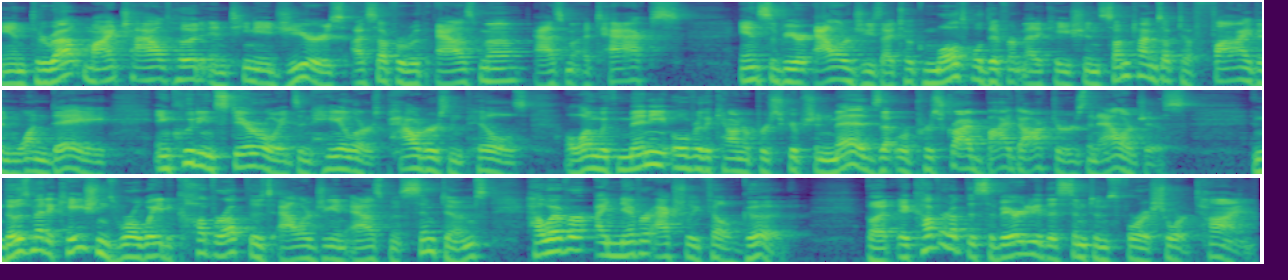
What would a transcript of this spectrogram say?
And throughout my childhood and teenage years, I suffered with asthma, asthma attacks, and severe allergies. I took multiple different medications, sometimes up to five in one day, including steroids, inhalers, powders, and pills, along with many over the counter prescription meds that were prescribed by doctors and allergists. And those medications were a way to cover up those allergy and asthma symptoms. However, I never actually felt good. But it covered up the severity of the symptoms for a short time.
